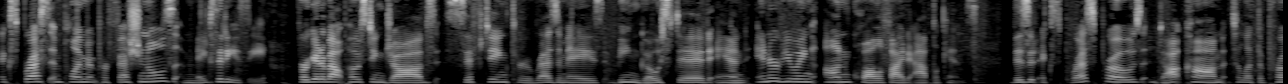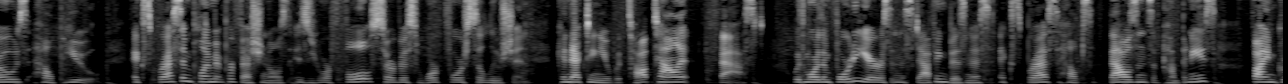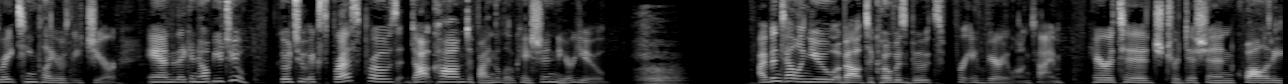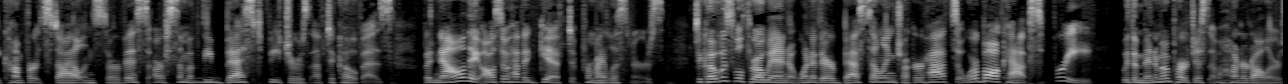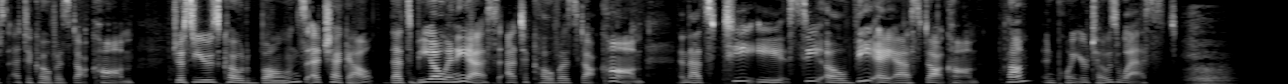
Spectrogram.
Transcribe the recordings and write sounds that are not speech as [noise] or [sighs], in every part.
Express Employment Professionals makes it easy. Forget about posting jobs, sifting through resumes, being ghosted, and interviewing unqualified applicants. Visit expresspros.com to let the pros help you. Express Employment Professionals is your full service workforce solution, connecting you with top talent fast. With more than 40 years in the staffing business, Express helps thousands of companies find great team players each year, and they can help you too. Go to expresspros.com to find the location near you. I've been telling you about Tecovas boots for a very long time. Heritage, tradition, quality, comfort, style, and service are some of the best features of Tecovas. But now they also have a gift for my listeners. Tecovas will throw in one of their best selling trucker hats or ball caps free with a minimum purchase of $100 at tecovas.com. Just use code BONES at checkout. That's B O N E S at tecovas.com. And that's T E C O V A S.com. Come and point your toes west.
